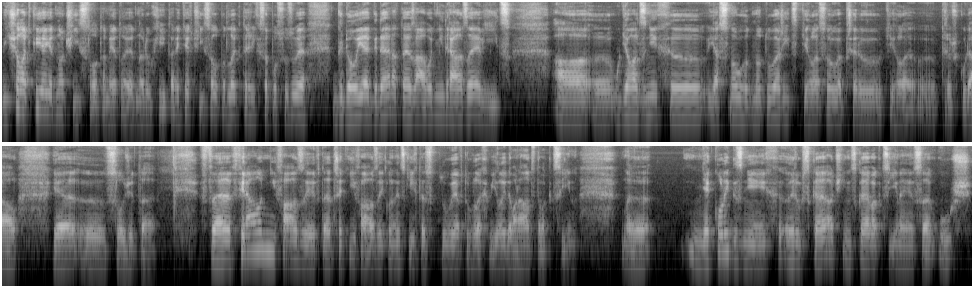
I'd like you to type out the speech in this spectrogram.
Výše laťky je jedno číslo, tam je to jednoduchý. Tady těch čísel, podle kterých se posuzuje, kdo je kde na té závodní dráze je víc a eh, udělat z nich jasnou hodnotu a říct, tihle jsou vepředu, tihle trošku dál, je složité. V finální fázi, v té třetí fázi klinických testů je v tuhle chvíli 12 vakcín. E, několik z nich, ruské a čínské vakcíny, se už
